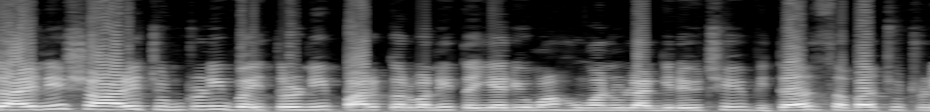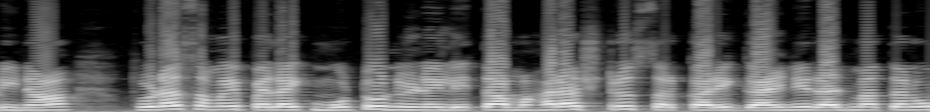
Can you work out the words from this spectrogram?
ગાયને શહારે ચૂંટણી વૈતરણી પાર કરવાની તૈયારીઓમાં હોવાનું લાગી રહ્યું છે. વિધાનસભા ચૂંટણીના થોડા સમય પહેલા એક મોટો નિર્ણય લેતા મહારાષ્ટ્ર સરકારે ગાયને રાજમાતાનો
